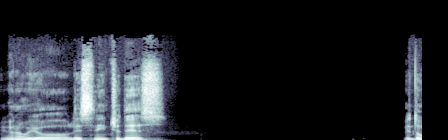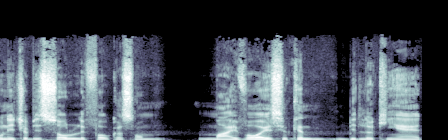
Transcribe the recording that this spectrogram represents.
know you're listening to this. You don't need to be solely focused on my voice. You can be looking at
